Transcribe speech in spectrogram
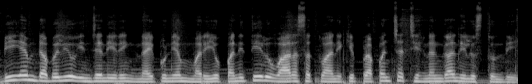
BMW ఇంజనీరింగ్ నైపుణ్యం మరియు పనితీరు వారసత్వానికి ప్రపంచ చిహ్నంగా నిలుస్తుంది.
